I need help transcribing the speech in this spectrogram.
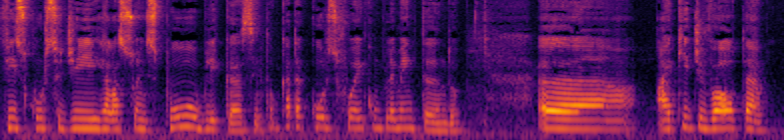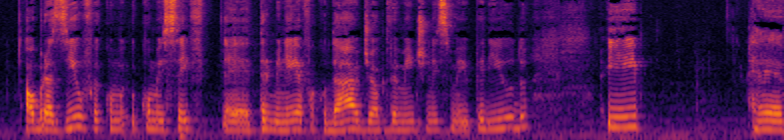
fiz curso de relações públicas, então cada curso foi complementando. Uh, aqui de volta ao Brasil, foi como eu comecei, é, terminei a faculdade, obviamente, nesse meio período, e é,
